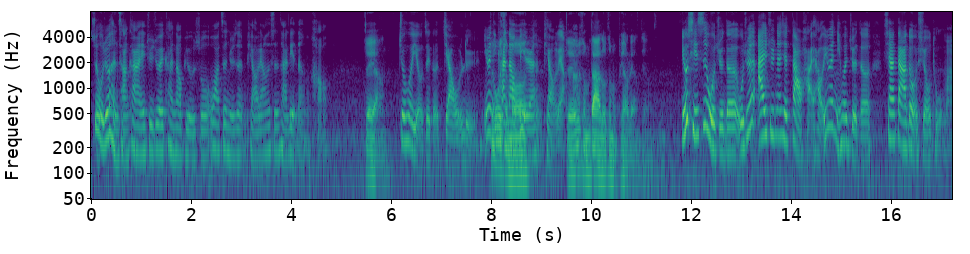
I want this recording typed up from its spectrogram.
所以我就很常看 IG，就会看到，比如说哇，这女生很漂亮，这身材练得很好，这样，就会有这个焦虑，因为你看到别人很漂亮，对，为什么大家都这么漂亮这样子？尤其是我觉得，我觉得 I G 那些倒还好，因为你会觉得现在大家都有修图嘛。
